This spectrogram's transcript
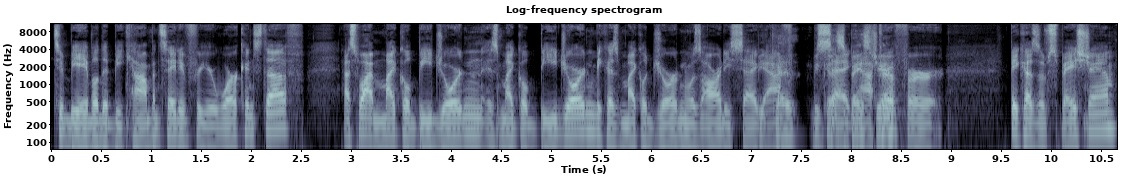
to be able to be compensated for your work and stuff. That's why Michael B. Jordan is Michael B. Jordan because Michael Jordan was already SAG Because- AFTRA, because SAG Space AFTRA Jam? for because of Space Jam.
